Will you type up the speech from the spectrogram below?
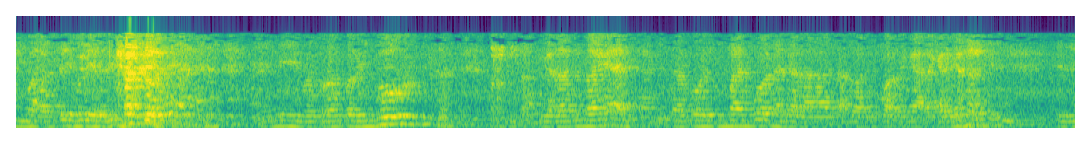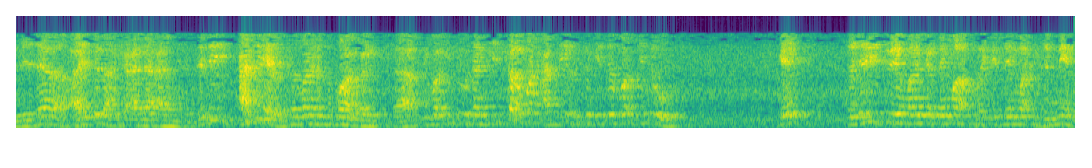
Terima kasih boleh Ini beberapa ribu. Segala benda kan. Kita pun iman pun adalah tak berapa kuat dengan rakyat Jadinya ah, itulah keadaan. Jadi adil kepada sebuah kita Sebab itu dan kita pun adil untuk kita buat itu Okay so, Jadi itu yang mereka tembak. Mereka tembak jenis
